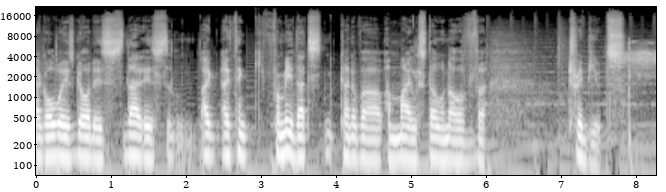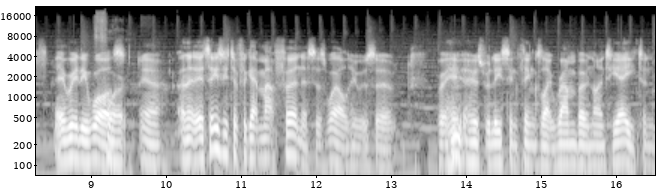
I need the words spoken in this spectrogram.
Yeah, Galway's God is that is I I think for me that's kind of a, a milestone of uh, tributes. It really was, yeah. And it, it's easy to forget Matt Furness as well, who was uh, re- Hmm. who was releasing things like Rambo '98 and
